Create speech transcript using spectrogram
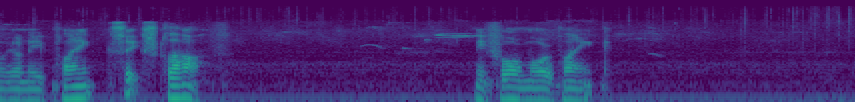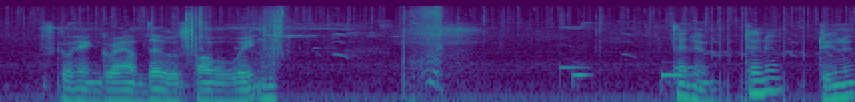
we're going to need plank, six cloth. Need four more plank. Let's go ahead and grab those while we're waiting. Doo-doo, doo-doo.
